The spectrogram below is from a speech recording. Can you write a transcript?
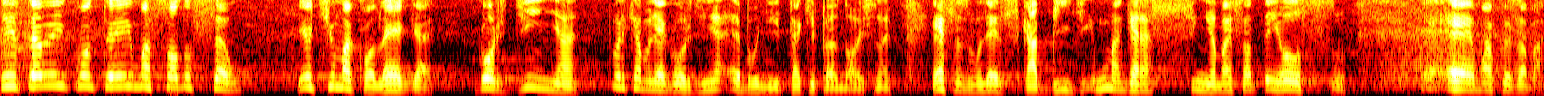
Então eu encontrei uma solução. Eu tinha uma colega, gordinha, porque a mulher gordinha é bonita aqui para nós, não é? Essas mulheres cabide, uma gracinha, mas só tem osso. É, é uma coisa má.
